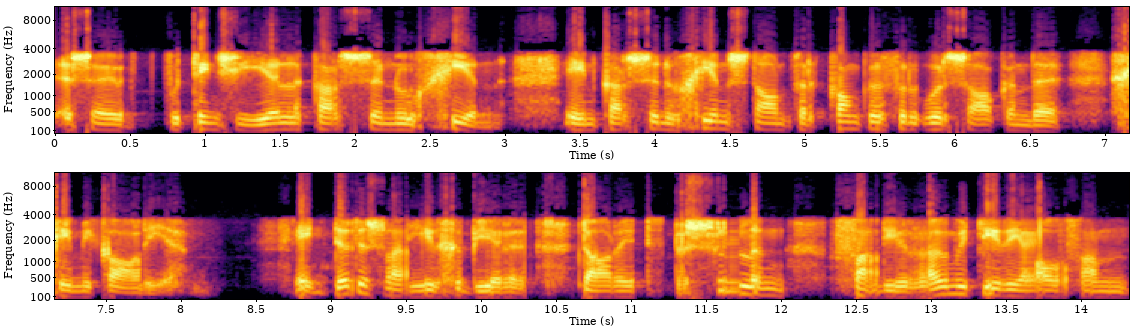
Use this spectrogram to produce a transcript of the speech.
is 'n potensiële karsinogeen en karsinogeen staan vir kankerveroorsakende chemikalieë. En dit is wat hier gebeur het. Daar het besoedeling van die rou materiaal van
